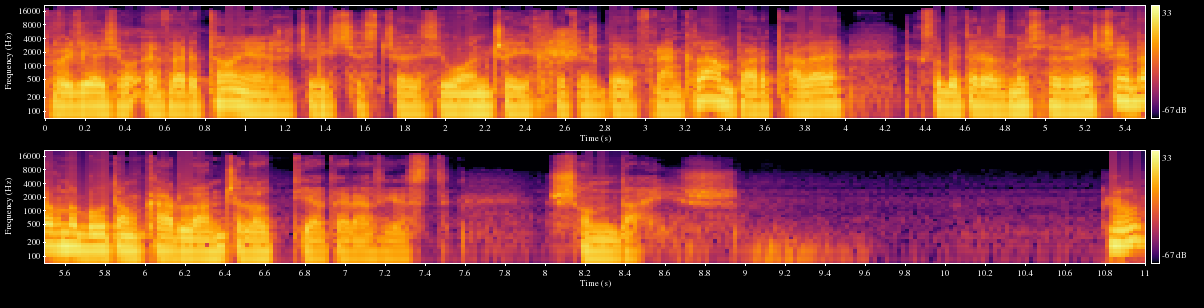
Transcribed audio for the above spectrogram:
Powiedziałeś o Evertonie, rzeczywiście z Chelsea łączy ich chociażby Frank Lampard, ale tak sobie teraz myślę, że jeszcze niedawno był tam Carlo Ancelotti, a teraz jest Sean Dyche. No,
